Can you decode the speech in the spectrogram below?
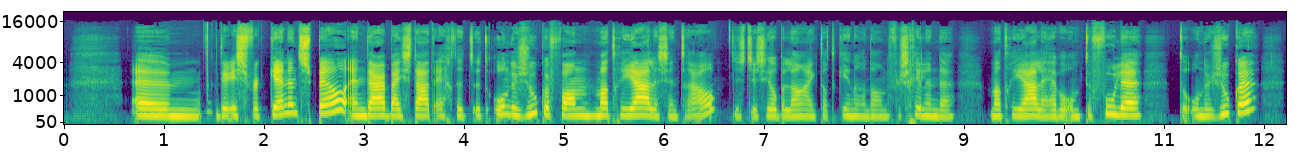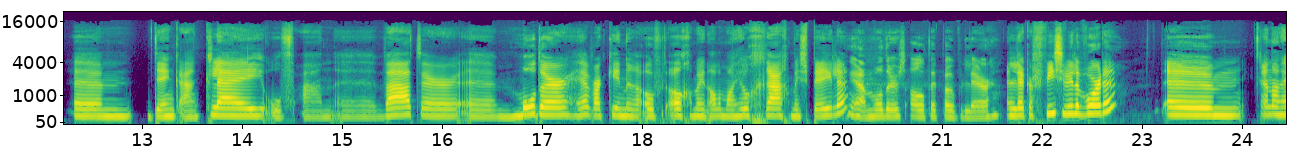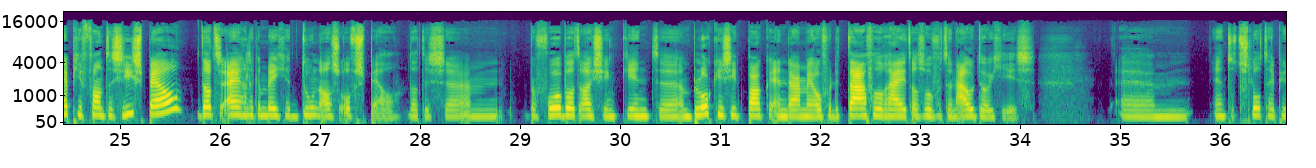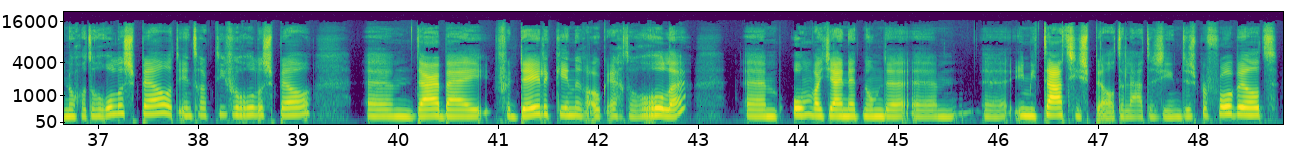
Um, er is verkennend spel en daarbij staat echt het, het, onderzoeken van materialen centraal. Dus het is heel belangrijk dat kinderen dan verschillende materialen hebben om te voelen, te onderzoeken. Um, denk aan klei of aan uh, water, uh, modder, hè, waar kinderen over het algemeen allemaal heel graag mee spelen. Ja, modder is altijd populair. En lekker vies willen worden. Um, en dan heb je fantasiespel. Dat is eigenlijk een beetje het doen alsof spel. Dat is, um, bijvoorbeeld als je een kind eh, een blokje ziet pakken en daarmee over de tafel rijdt alsof het een autootje is. Ehm, en tot slot heb je nog het rollenspel, het interactieve rollenspel. Ehm, daarbij verdelen kinderen ook echt rollen. Ehm, om wat jij net noemde, uh, imitatiespel te laten zien. Dus bijvoorbeeld,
